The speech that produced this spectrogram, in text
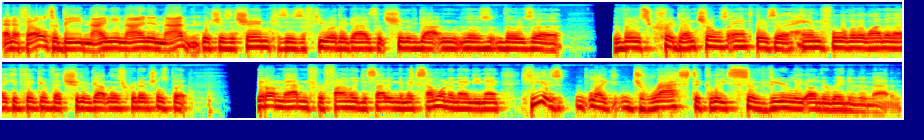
NFL to be 99 in Madden, which is a shame because there's a few other guys that should have gotten those those uh those credentials. And there's a handful of other linemen that I could think of that should have gotten those credentials, but good on Madden for finally deciding to make someone a 99. He is like drastically, severely underrated in Madden.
